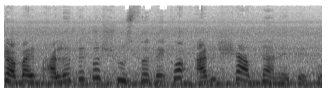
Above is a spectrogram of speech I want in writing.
সবাই ভালো থেকো, সুস্থ থেকো, আর সাবধানে থেকো।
